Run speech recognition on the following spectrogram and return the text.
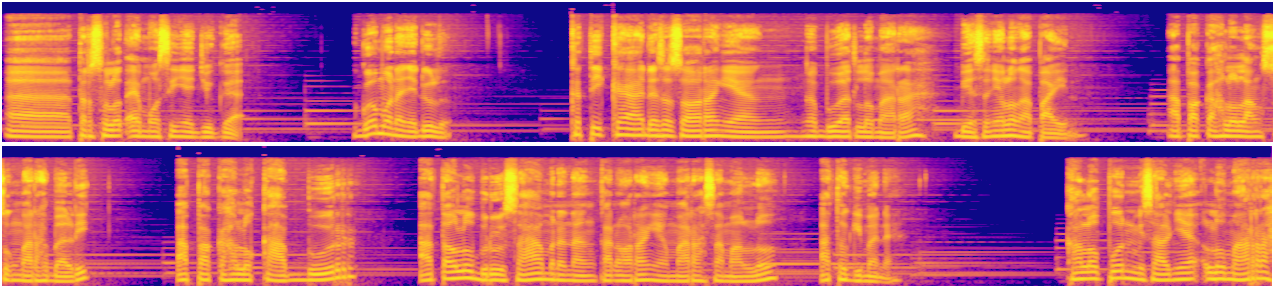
uh, tersulut emosinya juga. Gue mau nanya dulu, ketika ada seseorang yang ngebuat lo marah, biasanya lo ngapain? Apakah lo langsung marah balik? Apakah lo kabur? Atau lo berusaha menenangkan orang yang marah sama lo atau gimana? Kalaupun misalnya lo marah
